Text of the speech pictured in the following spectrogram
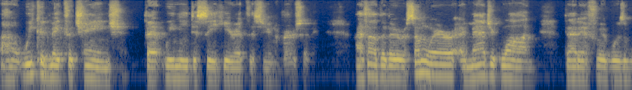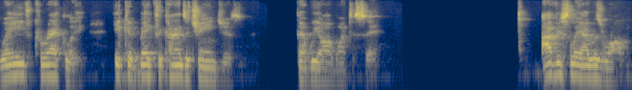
uh, we could make the change that we need to see here at this university. I thought that there was somewhere a magic wand that if it was waved correctly, it could make the kinds of changes that we all want to see. Obviously, I was wrong.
